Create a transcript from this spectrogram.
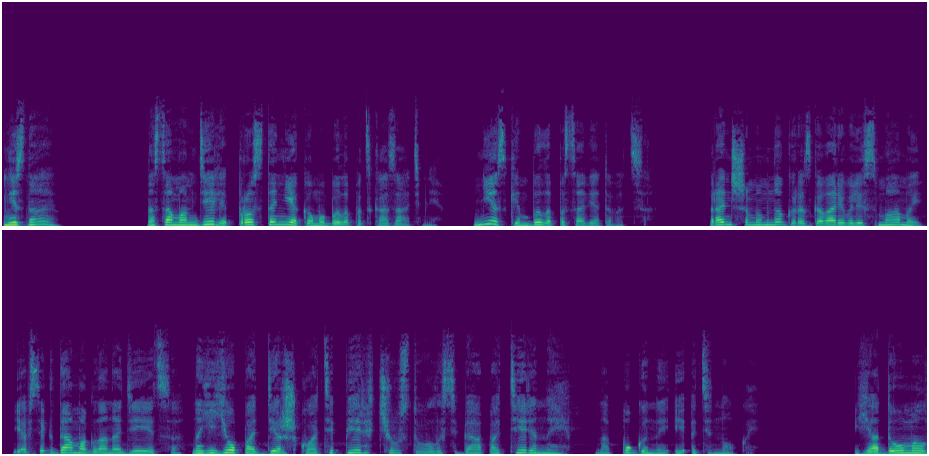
Не знаю. На самом деле, просто некому было подсказать мне. Не с кем было посоветоваться. Раньше мы много разговаривали с мамой, я всегда могла надеяться на ее поддержку, а теперь чувствовала себя потерянной, напуганной и одинокой. «Я думал,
